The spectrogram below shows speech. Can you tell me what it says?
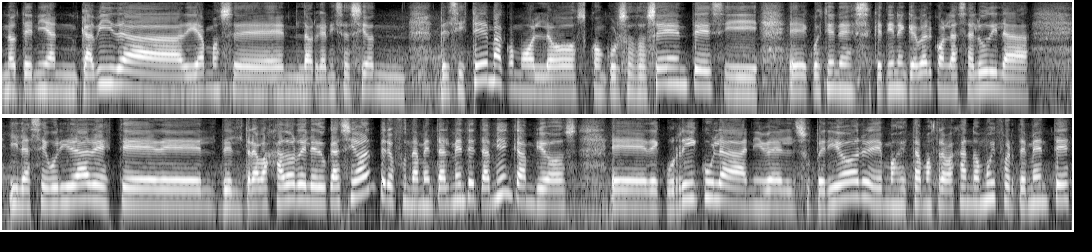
no tenían cabida, digamos, en la organización del sistema, como los concursos docentes y eh, cuestiones que tienen que ver con la salud y la, y la seguridad este, del, trabajador de la educación, pero fundamentalmente también cambios eh, de currícula a nivel superior estamos trabajando muy fuertemente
